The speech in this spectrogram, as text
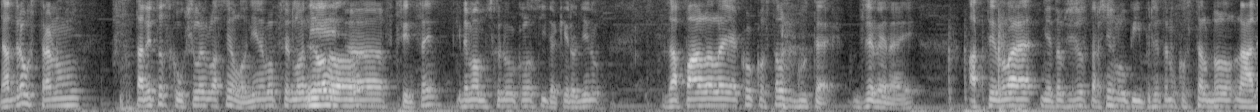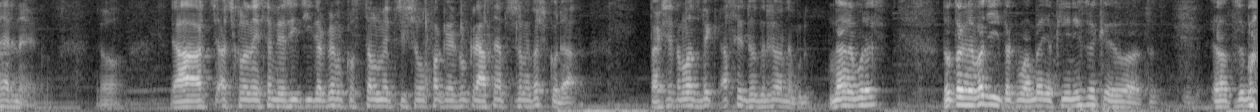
Na druhou stranu, tady to zkoušeli vlastně loni nebo předloni Jo, no, uh, v Třinci, kde mám shodou okolností taky rodinu. Zapálili jako kostel v Gutech, dřevěný. A ty vole, mě to přišlo strašně hloupý, protože ten kostel byl nádherný. Jako. Jo. Já, ač, ačkoliv nejsem věřící, tak ten kostel mi přišel fakt jako krásný a přišlo mi to škoda. Takže tenhle zvyk asi dodržovat nebudu. Ne, nebudeš? No tak nevadí, tak máme jaký jiný. To- Já třeba,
